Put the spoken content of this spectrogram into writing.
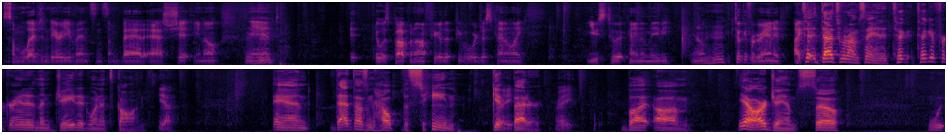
some legendary events and some badass shit, you know, Mhm. and it, was popping off here that people were just kind of like used to it, kind of maybe, you know, Mhm. took it for granted. I T- that's what I'm saying. It took took it for granted and then jaded when it's gone, yeah, and that doesn't help the scene get Right. better. right, But um, yeah, our jams. So we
